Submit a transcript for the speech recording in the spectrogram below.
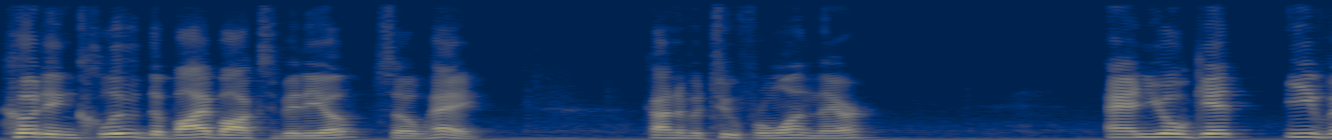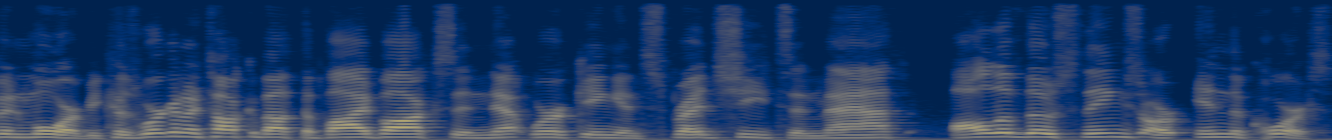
could include the buy box video. So, hey, kind of a two for one there. And you'll get even more because we're going to talk about the buy box and networking and spreadsheets and math. All of those things are in the course.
